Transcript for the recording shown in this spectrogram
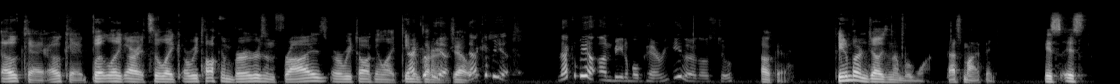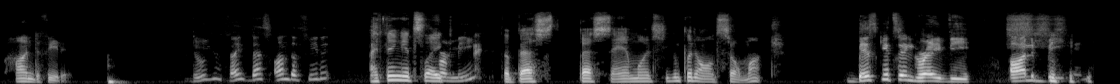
Okay. Okay. But like, all right. So like, are we talking burgers and fries, or are we talking like peanut butter a, and jelly? That could be a that could be an unbeatable pairing. Either of those two. Okay. Peanut butter and jelly is number one. That's my opinion. It's it's undefeated. Do you think that's undefeated I think it's like for me? the best best sandwich. You can put it on so much. Biscuits and gravy, unbeaten.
